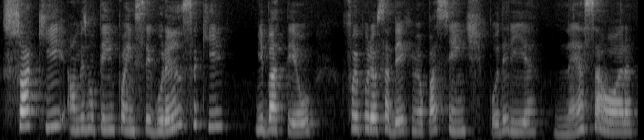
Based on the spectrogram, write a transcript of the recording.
Só que, ao mesmo tempo, a insegurança que me bateu foi por eu saber que meu paciente poderia, nessa hora,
